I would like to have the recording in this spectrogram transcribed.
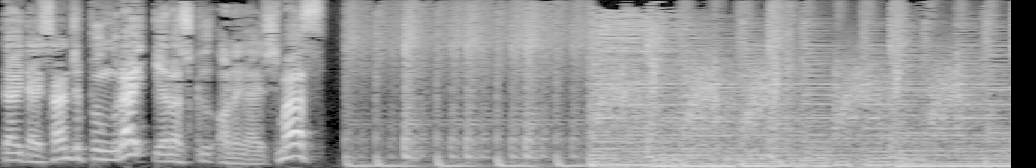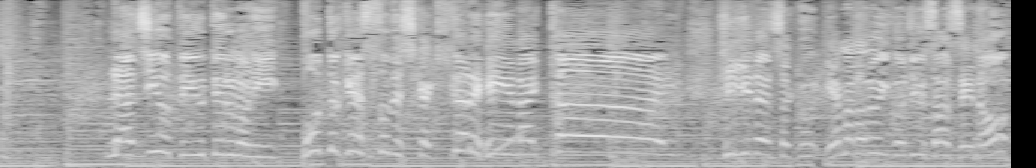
だいたい30分ぐらいよろしくお願いします。ラジオって言うてるのに、ポッドキャストでしか聞かれへんやないかーい。ヒゲ男爵山田るい53世の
